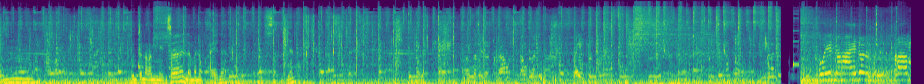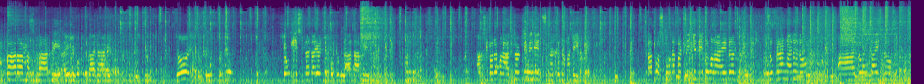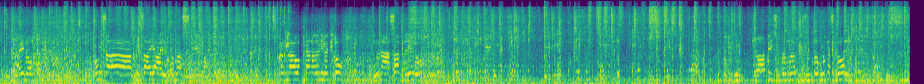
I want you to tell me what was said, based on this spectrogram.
Hmm. Punta na kami ngayon sa Lamanok Island. Yan. So ayun mga idol, um, para mas bati, ayun yung pupunta namin. Yun! Isla yun yung pupunta namin. Ah, siguro mga 30 minutes, nandun na kami. Tapos kung napansin nyo dito mga idol, sobrang ano no, ah, low tide no. Ayun no, kung sa Bisaya ay unas, ayun no. Sobrang lawak na ano nila dito, unasan, ayun no. Grabe, sobrang grabe. Sobrang bukas, no?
